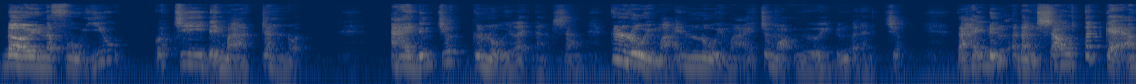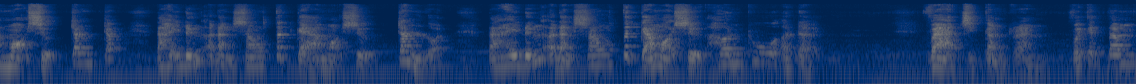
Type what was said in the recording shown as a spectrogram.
Đời là phù diếu, có chi để mà tranh luận. Ai đứng trước cứ lùi lại đằng sau cứ lùi mãi lùi mãi cho mọi người đứng ở đằng trước. Ta hãy đứng ở đằng sau tất cả mọi sự tranh chấp. Ta hãy đứng ở đằng sau tất cả mọi sự tranh luận. Ta hãy đứng ở đằng sau tất cả mọi sự hơn thua ở đời và chỉ cần rằng với cái tâm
